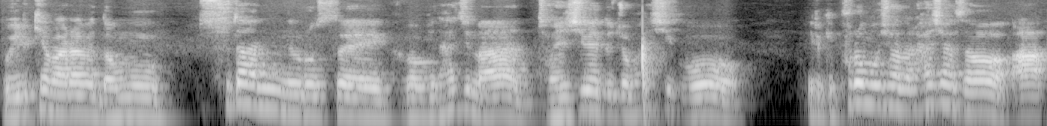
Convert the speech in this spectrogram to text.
뭐 이렇게 말하면 너무 수단으로서의 그거긴 하지만 전시회도 좀 하시고 이렇게 프로모션을 하셔서 아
